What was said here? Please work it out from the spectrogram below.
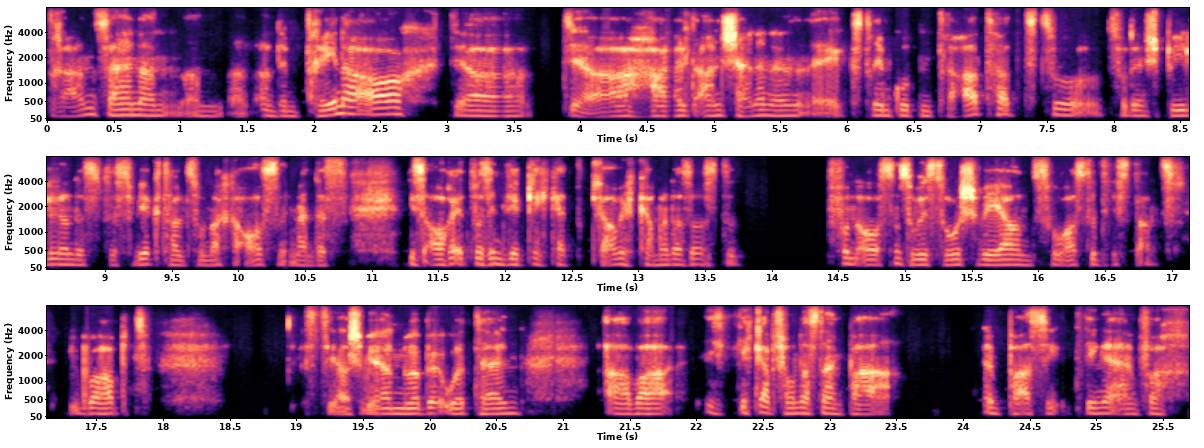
dran sein an, an, an dem Trainer auch, der, der halt anscheinend einen extrem guten Draht hat zu, zu den Spielern. Das, das wirkt halt so nach außen. Ich meine, das ist auch etwas in Wirklichkeit, glaube ich, kann man das aus der, von außen sowieso schwer und so aus der Distanz überhaupt sehr schwer nur beurteilen. Aber ich, ich glaube schon, dass da ein paar ein paar Dinge einfach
